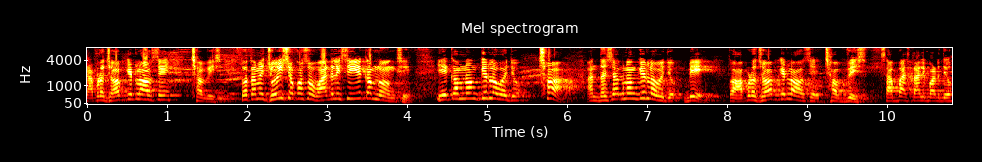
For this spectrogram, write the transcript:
આપણો જવાબ કેટલો આવશે? છવ્વીસ. તો તમે જોઈ શકો છો, વાદળી સિંહ એકમનો અંક છે. એકમનો અંક કેટલો વધ્યો? છ. અને દશકનો અંક કેટલો વધ્યો? બે. તો આપણો જવાબ કેટલો આવશે? છવ્વીસ. શાબાશ. તાલી પાડી દો.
